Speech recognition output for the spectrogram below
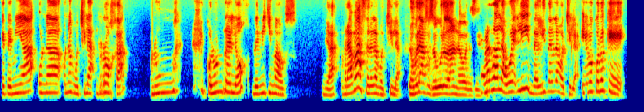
que tenía una, una mochila roja con un, con un reloj de Mickey Mouse. Ya, bravaza era la mochila. Los brazos seguro dan la hora, sí. La verdad, la abue- linda, linda era la mochila. Y yo me acuerdo que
